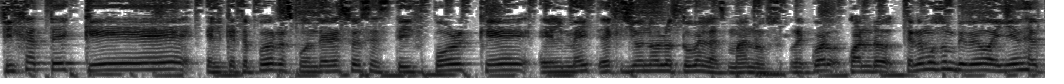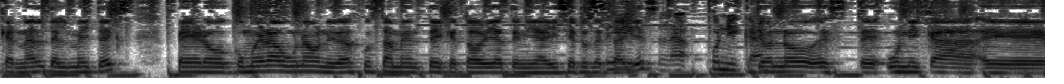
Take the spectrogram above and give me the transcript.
Fíjate que el que te puede responder eso es Steve, porque el Mate X yo no lo tuve en las manos. Recuerdo cuando tenemos un video ahí en el canal del Mate X, pero como era una unidad justamente que todavía tenía ahí ciertos detalles, la única. Yo no, este, única, eh,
